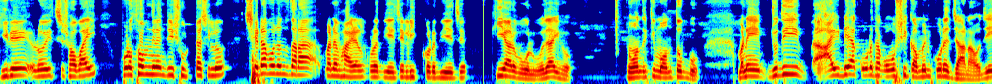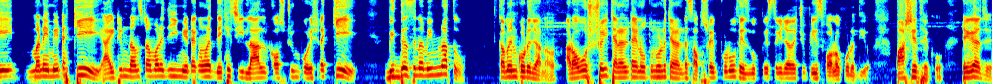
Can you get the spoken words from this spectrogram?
ঘিরে রয়েছে সবাই, প্রথম দিনের যে শ্যুটটা ছিল, সেটা পর্যন্ত তারা মানে ভাইরাল করে দিয়েছে লিক করে দিয়েছে। কি আর বলব, যাই হোক। তোমাদের কি মন্তব্য? মানে যদি আইডিয়া করে থাকো, অবশ্যই কমেন্ট করে জানাও যে মানে মেয়েটা কে? আইটেম ডান্স নাম্বারে যে মেয়েটাকে আমরা দেখেছি, লাল কস্টিউম পরে, সেটা কে? বিদ্যাসেনা মিম না তো? কমেন্ট করে জানাও। আর অবশ্যই চ্যানেলটায় নতুন হলে চ্যানেলটা সাবস্ক্রাইব করো ফেসবুক পেজ থেকে যারা একটু প্লিজ ফলো করে দিও। পাশে থেকো, ঠিক আছে?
